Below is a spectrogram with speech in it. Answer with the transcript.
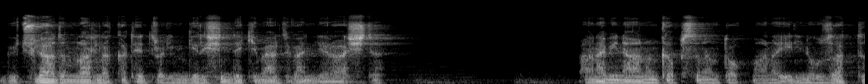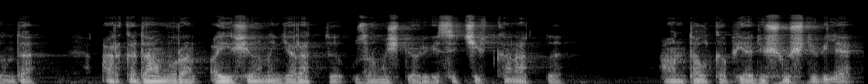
güçlü adımlarla katedralin girişindeki merdivenleri açtı. Ana binanın kapısının tokmağına elini uzattığında arkadan vuran ay ışığının yarattığı uzamış gölgesi çift kanatlı, hantal kapıya düşmüştü bile.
